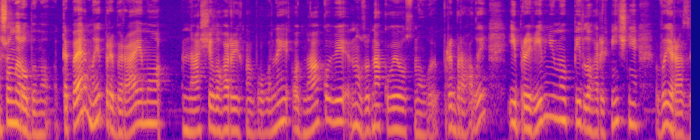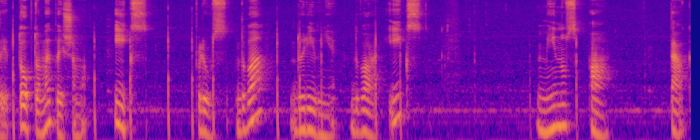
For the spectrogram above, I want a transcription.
Що ми робимо? Тепер ми прибираємо наші логарифми, бо вони однакові, ну, з однаковою основою. Прибрали і прирівнюємо під логарифмічні вирази. Тобто ми пишемо х плюс 2 дорівнює 2х мінус а. Так,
